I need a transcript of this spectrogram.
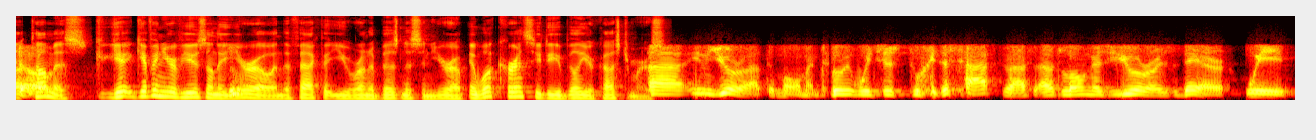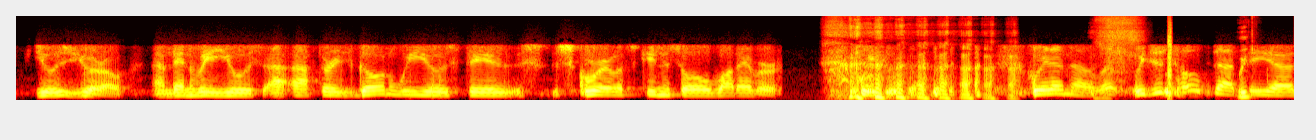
So, uh, Thomas, g- given your views on the euro and the fact that you run a business in Europe, in what currency do you bill your customers? Uh, in euro at the moment. We, we, just we just have to as, as long as euro is there, we use euro, and then we use uh, after it's gone, we use the squirrel skins or whatever we, don't know. We just hope that we, the, uh,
